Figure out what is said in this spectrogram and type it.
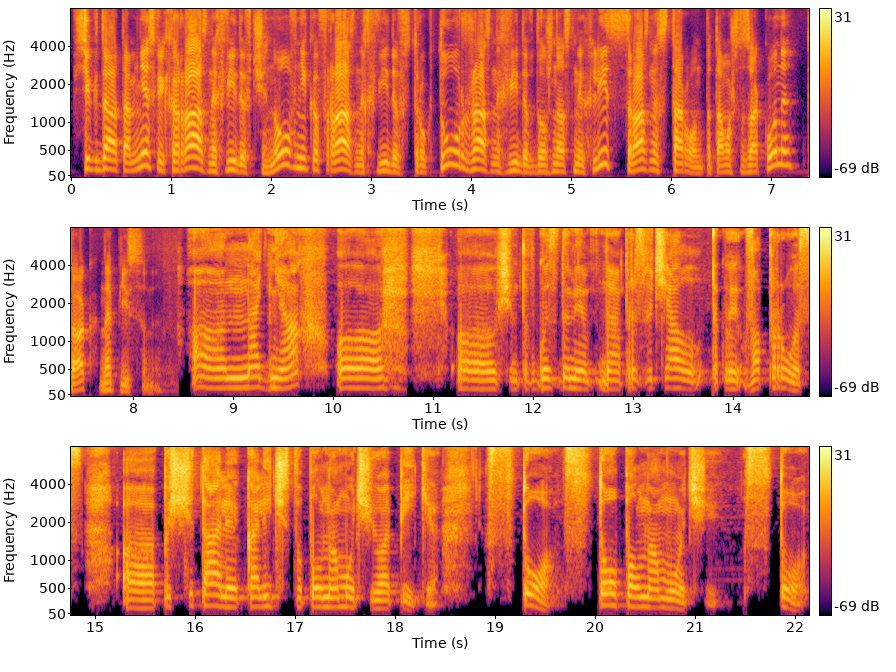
всегда там несколько разных видов чиновников, разных видов структур, разных видов должностных лиц с разных сторон, потому что законы так написаны. А, на днях, э, э, в общем-то, в Госдуме да, прозвучал такой вопрос. А, посчитали количество полномочий у опеки. 100, 100 полномочий. 100.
